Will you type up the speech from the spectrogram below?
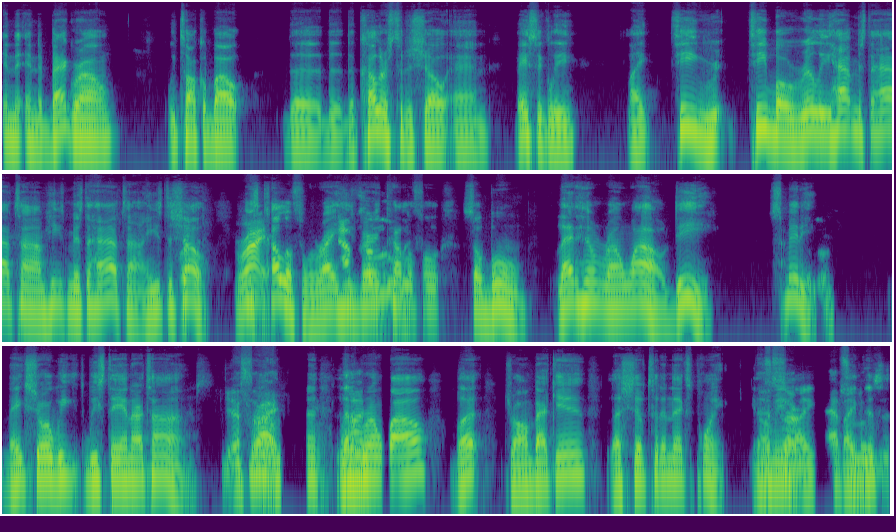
in the in the background, we talk about the the the colors to the show, and basically, like T Tebow really had Mr. Halftime. He's Mr. Halftime. He's the show. Right. He's colorful, right? He's very colorful. So boom, let him run wild. D, Smitty, make sure we we stay in our times. Yes, That's right. Uh, Let him run wild, but draw him back in. Let's shift to the next point. You know Yes, what I mean? sir. Like, Absolutely. like this is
